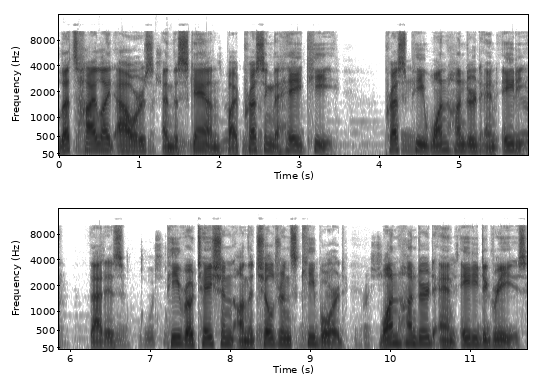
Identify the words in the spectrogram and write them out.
Let's highlight ours and the scan by pressing the Hey key. Press P180, that is, P rotation on the children's keyboard 180 degrees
